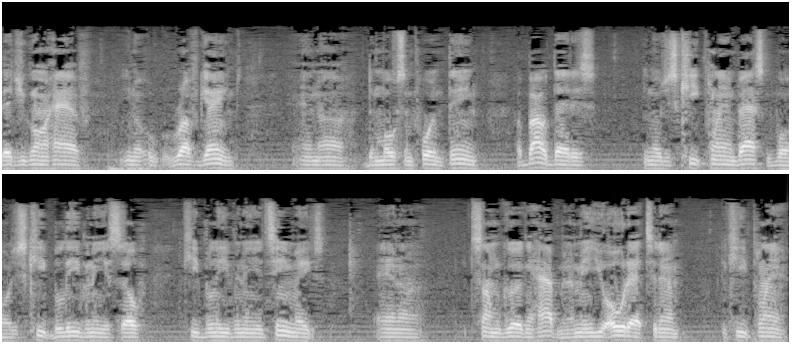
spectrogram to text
that you're gonna have you know, rough games. And uh, the most important thing about that is, you know, just keep playing basketball. Just keep believing in yourself. Keep believing in your teammates, and uh, something good can happen. I mean, you owe that to them to keep playing.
